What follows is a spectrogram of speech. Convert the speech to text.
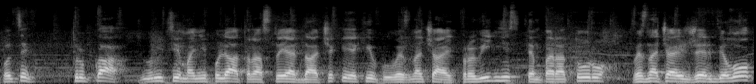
По цих трубках в руці маніпулятора стоять датчики, які визначають провідність, температуру, визначають жир білок,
